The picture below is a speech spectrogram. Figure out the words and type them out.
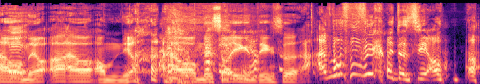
Jeg og Anja, jeg og Anja Jeg og Anni sa ingenting, så Hvorfor kan jeg ikke si Anna?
